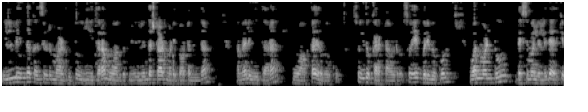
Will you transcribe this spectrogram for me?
ಇಲ್ಲಿಂದ ಕನ್ಸಿಡರ್ ಮಾಡಿಬಿಟ್ಟು ಈ ತರ ಮೂವ್ ಆಗ್ಬೇಕು. ನೀವು ಇಲ್ಲಿಂದ ಸ್ಟಾರ್ಟ್ ಮಾಡಿ ಬಾಟಮ್ ಇಂದ. ಆಮೇಲೆ ಈ ಥರ ಮೂವ್ ಆಗ್ತಾ ಇರಬೇಕು. ಸೊ ಇದು ಕರೆಕ್ಟ್ ಆರ್ಡ್ರು ಸೊ ಹೇಗೆ ಬರೀಬೇಕು? ಒನ್ ಒನ್ ಟು ಡೆಸಿಮಲ್ ಎಲ್ಲಿದೆ ಅದಕ್ಕೆ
